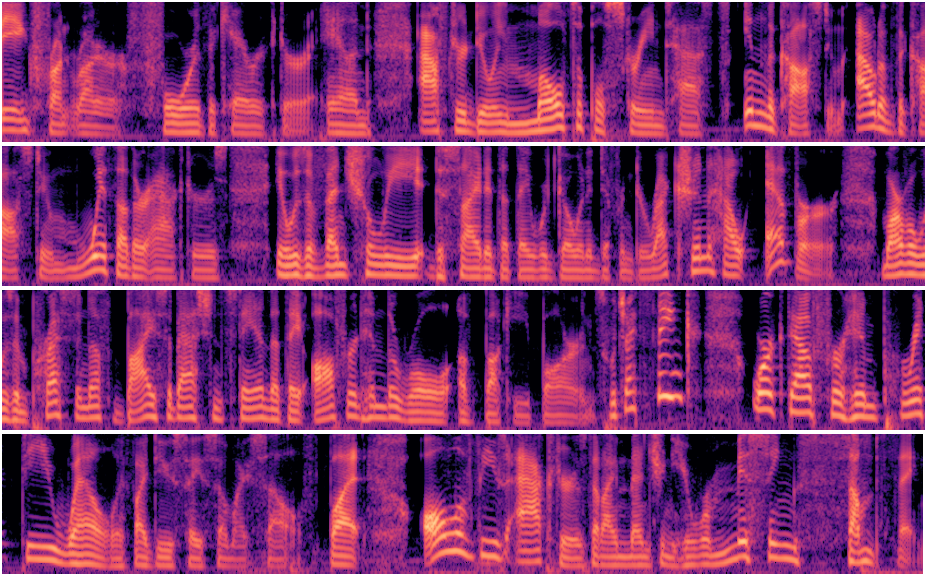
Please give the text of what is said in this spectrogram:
big frontrunner for the character, and after doing multiple screen tests in the costume, out of the costume, with other actors, it was eventually decided that they would go in a different direction. However, Marvel was impressed enough by Sebastian Stan that they offered him the role of Bucky Barnes, which I think worked out for him pretty well, if I do say so myself. But all of these actors that I mentioned here were missing something.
